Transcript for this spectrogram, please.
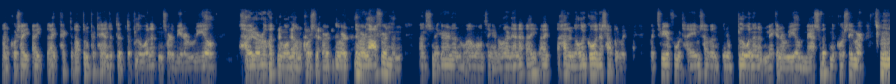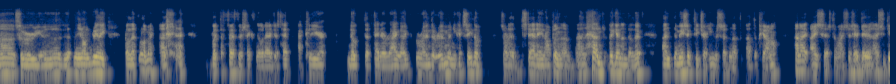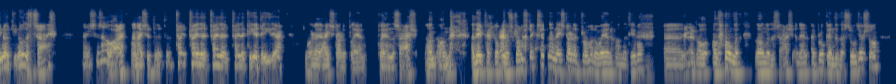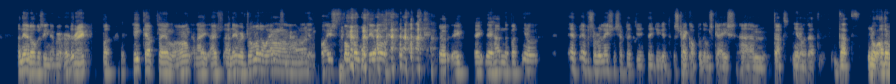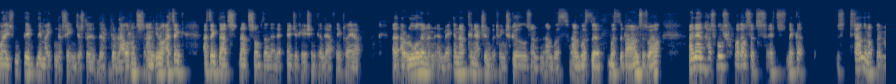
And of course, I, I, I picked it up and pretended to, to blow on it and sort of made a real howler of it. And, one, and of course, they were, they were, they were laughing and, and sniggering and one thing or another. And then I, I had another go, and this happened with like three or four times, having you know blowing in it and making a real mess of it. And of course, they were, ah, sir, yeah, you know, really belittling me. And but the fifth or sixth note, I just hit a clear note that kind of rang out around the room, and you could see them sort of steadying up and, and, and beginning to look. And the music teacher, he was sitting at, at the piano, and I, I said to him, I said, "Here, David," I said, "Do you know, do you know the sash?" And he says, "Oh, I." And I said, "Try, try the, try the, try the key of D there." Where I started playing, playing the sash on, on and they picked up those drumsticks and they started drumming away on, on the table uh, along with along with the sash and then I broke into the soldier song and they'd obviously never heard it. Right. But he kept playing along, and I, I and they were drumming away, oh, and boys thumping the table. they, they, they hadn't, but you know, it, it was a relationship that you that you could strike up with those guys. Um, that you know that that you know otherwise they, they mightn't have seen just the, the, the relevance. And you know, I think I think that's that's something that education can definitely play a a, a role in and, making that connection between schools and, and with and with the with the bands as well. And then I suppose what else it's it's like uh, standing up and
